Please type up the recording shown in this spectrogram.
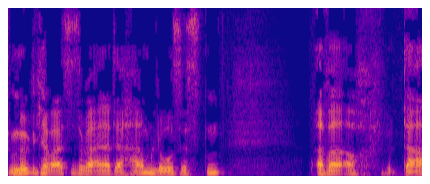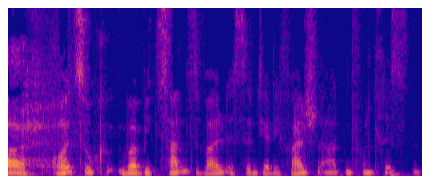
möglicherweise sogar einer der harmlosesten. Aber auch da. Kreuzzug über Byzanz, weil es sind ja die falschen Arten von Christen.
